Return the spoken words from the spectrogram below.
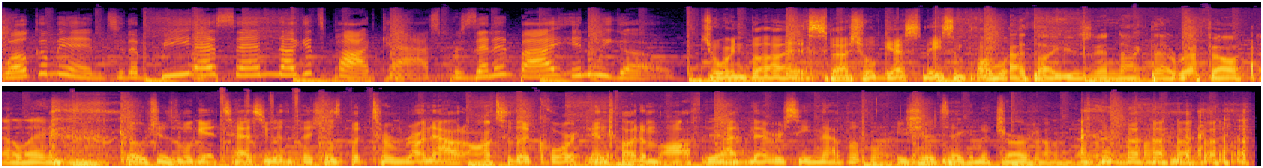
Welcome in to the BSN Nuggets podcast presented by InWeGo. Joined by a special guest, Mason Plumlee. I thought you was gonna knock that ref out in L.A. Coaches will get testy with officials, but to run out onto the court and Yeah. cut him off, Yeah. I've never seen that before. you should have taken a charge on him.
